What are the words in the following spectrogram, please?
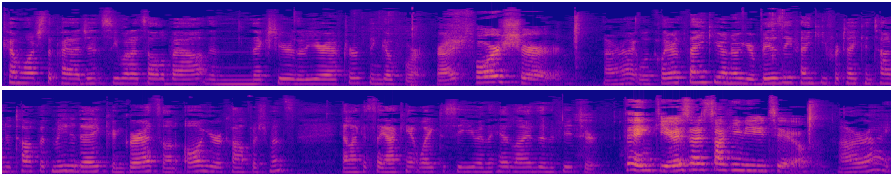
come watch the pageant, see what it's all about, and then next year, or the year after, then go for it, right? for sure All right. Well, Claire, thank you. I know you're busy. Thank you for taking time to talk with me today. Congrats on all your accomplishments. And like I say, I can't wait to see you in the headlines in the future. Thank you. It's nice talking to you too. All right.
